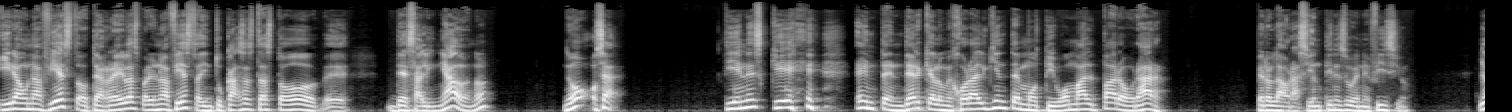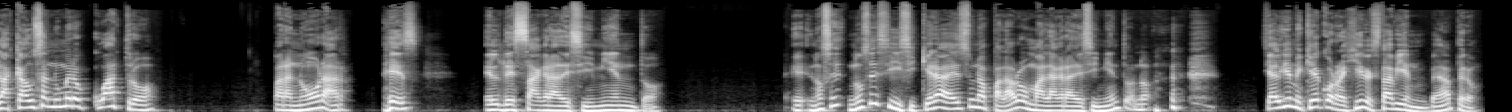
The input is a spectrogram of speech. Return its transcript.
ir a una fiesta o te arreglas para ir a una fiesta y en tu casa estás todo eh, desalineado, ¿no? No, o sea, tienes que entender que a lo mejor alguien te motivó mal para orar, pero la oración tiene su beneficio. La causa número cuatro para no orar es el desagradecimiento. Eh, no, sé, no sé si siquiera es una palabra o malagradecimiento. No. si alguien me quiere corregir, está bien, ¿verdad? Pero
